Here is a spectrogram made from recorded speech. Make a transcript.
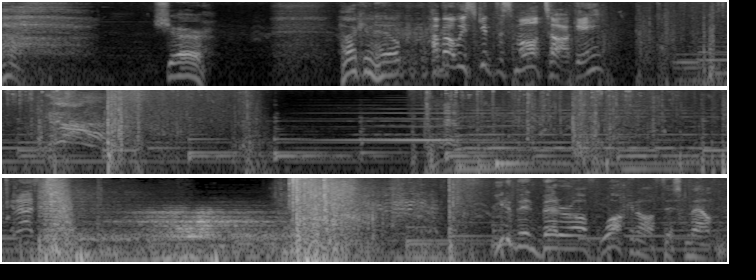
Sure. I can help. How about we skip the small talk, eh? You'd have been better off walking off this mountain.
